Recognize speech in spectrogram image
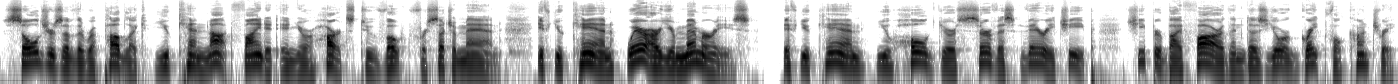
Soldiers of the Republic, you cannot find it in your hearts to vote for such a man. If you can, where are your memories? If you can, you hold your service very cheap, cheaper by far than does your grateful country.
